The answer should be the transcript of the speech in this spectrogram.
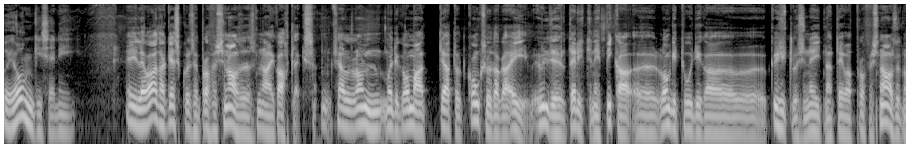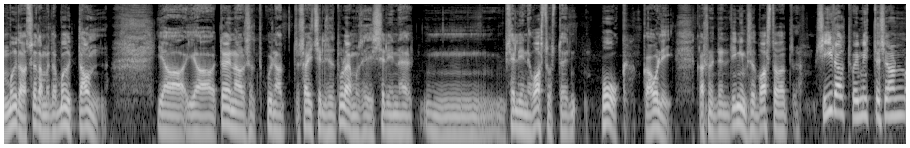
või ongi see nii ei, Levada keskuse professionaalsuses mina ei kahtleks, seal on muidugi omad teatud konksud, aga ei, üldiselt eriti neid pika longituudiga küsitlusi, neid nad teevad professionaalselt, nad mõõdavad seda, mida mõõta on. ja, ja tõenäoliselt, kui nad said sellise tulemuse, siis selline, mm, selline vastuste voog ka oli. kas nüüd need inimesed vastavad siiralt või mitte, see on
